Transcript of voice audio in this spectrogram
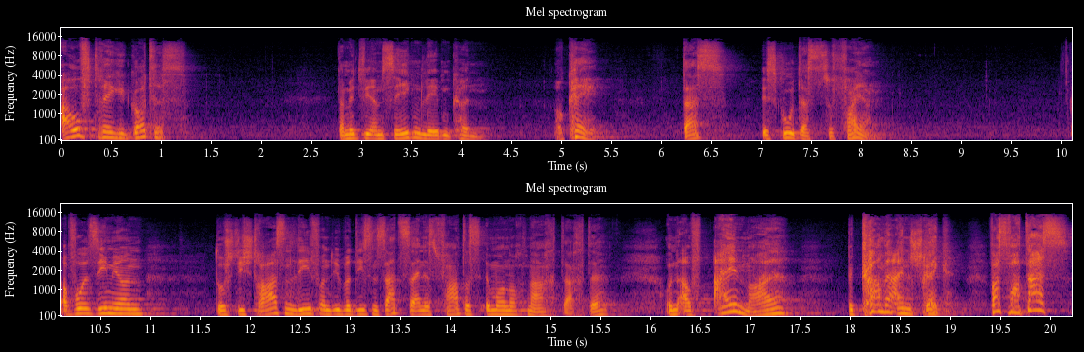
Aufträge Gottes, damit wir im Segen leben können. Okay, das ist gut, das zu feiern. Obwohl Simeon durch die Straßen lief und über diesen Satz seines Vaters immer noch nachdachte, und auf einmal bekam er einen Schreck. Was war das?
